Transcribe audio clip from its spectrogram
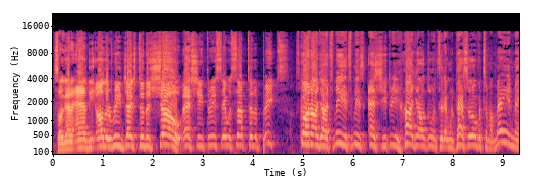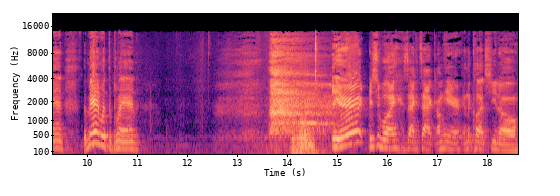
So I gotta add the other rejects to the show. SG3, say what's up to the peeps. What's going on, y'all? It's me. It's me. It's SG3. How y'all doing today? I'm gonna pass it over to my main man, the man with the plan. Yeah, it's your boy Zach Attack. I'm here in the clutch, you know,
